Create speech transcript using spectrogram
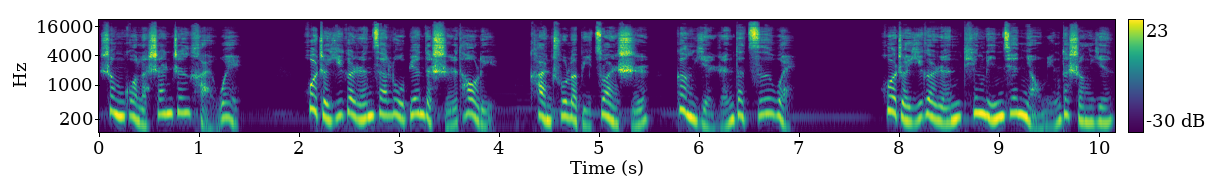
胜过了山珍海味，或者一个人在路边的石头里看出了比钻石更引人的滋味，或者一个人听林间鸟鸣的声音，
